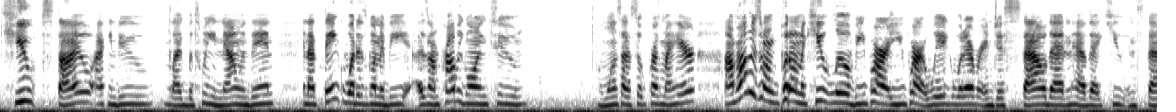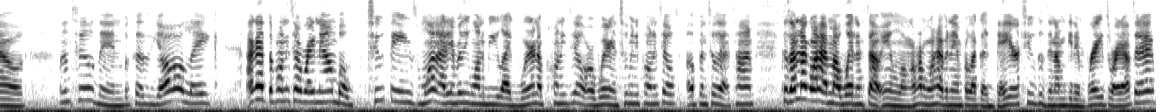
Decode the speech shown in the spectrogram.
cute style I can do like between now and then. And I think what is going to be is I'm probably going to once I silk press my hair, I'm probably just gonna put on a cute little V part, U part wig, whatever, and just style that and have that cute and styled until then. Because y'all like I got the ponytail right now, but two things. One, I didn't really want to be like wearing a ponytail or wearing too many ponytails up until that time. Because I'm not going to have my wedding style in long. I'm probably going to have it in for like a day or two because then I'm getting braids right after that.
